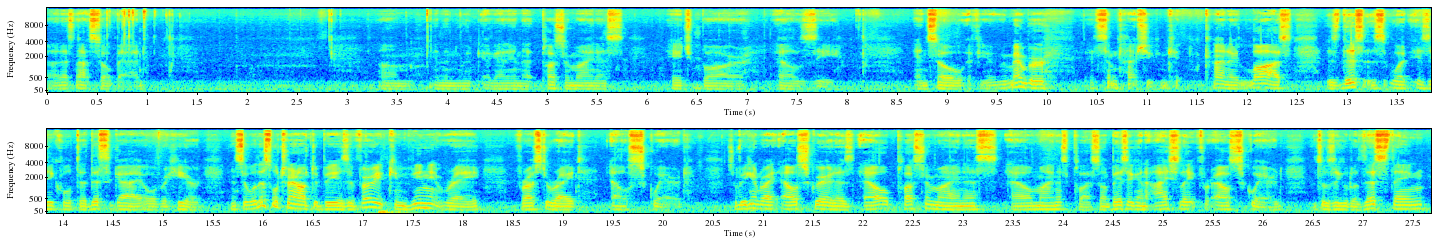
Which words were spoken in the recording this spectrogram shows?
Uh, that's not so bad. Um, and then we, I got in that plus or minus H bar LZ. And so if you remember, sometimes you can get kind of lost, is this is what is equal to this guy over here. And so what this will turn out to be is a very convenient way for us to write L squared. So we can write L squared as L plus or minus L minus plus. So I'm basically going to isolate for L squared. And so it's equal to this thing.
